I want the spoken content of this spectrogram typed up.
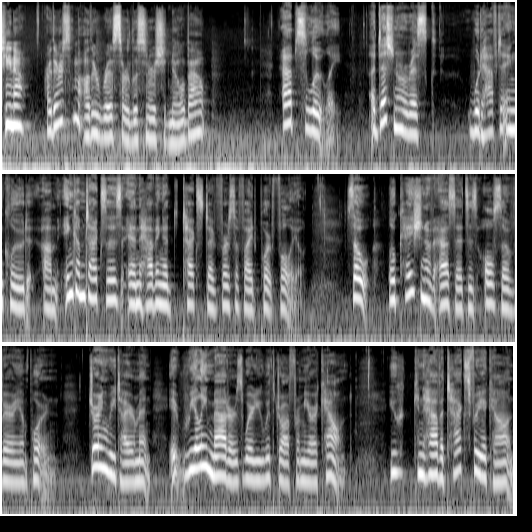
Tina, are there some other risks our listeners should know about? Absolutely. Additional risks would have to include um, income taxes and having a tax diversified portfolio. So, location of assets is also very important. During retirement, it really matters where you withdraw from your account. You can have a tax free account,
